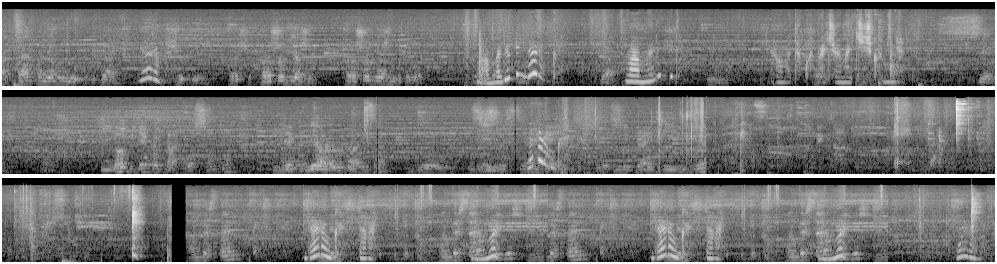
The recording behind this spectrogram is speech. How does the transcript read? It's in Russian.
Акцент на левую руку, Татьяна. Да, Рома? Четыре. Хорошо. Хорошо держим. Хорошо держим рукоять. Мама любит, да, Ромка? Пять. Мама любит. М, Рома такой большой мальчишка у меня. Семь. Хорошо. И Кто, где, когда? Восемь. Где, левая рука. Девять. Да, Ромка? Да, Ромка? Давай. Рома? Да, Ромка? Давай. Рома? Да, Рома?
